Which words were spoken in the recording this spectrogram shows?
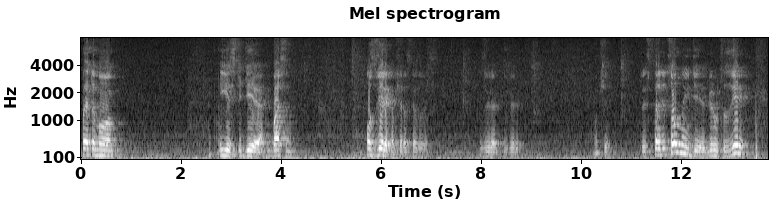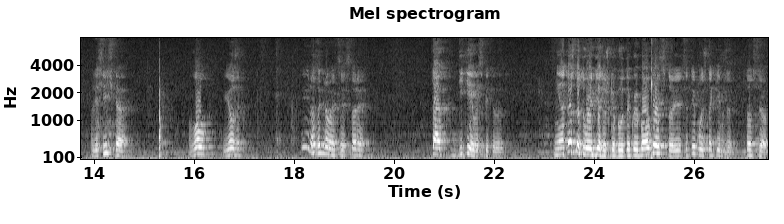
Поэтому есть идея басен о зверях вообще рассказывается. Зверях, зверях. Вообще. То есть традиционная идея: берутся звери, лисичка, волк, ёжик и разыгрывается история. Так детей воспитывают. Не на то, что твой дедушка был такой балбес, что если ты будешь таким же, то всё.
